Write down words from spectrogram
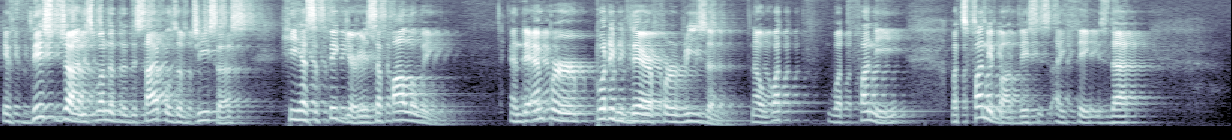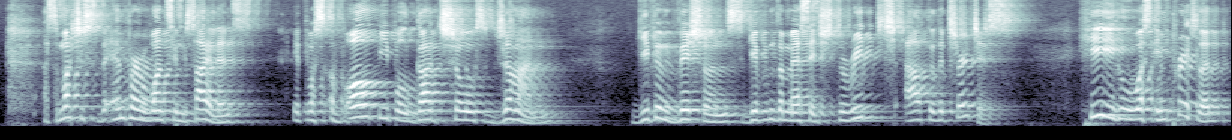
If this John is one of the disciples of Jesus, he has a figure, he has a following. And the emperor put him there for a reason. Now, what, what funny, what's funny about this is, I think, is that as much as the emperor wants him silenced, it was of all people God chose John, give him visions, give him the message to reach out to the churches. He who was imprisoned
